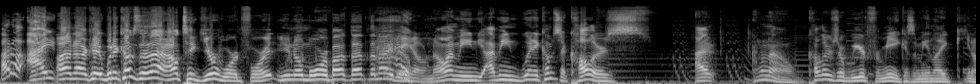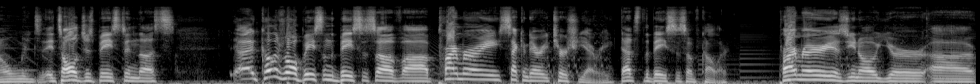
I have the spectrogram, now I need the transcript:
I don't. I. Uh, no, okay, when it comes to that, I'll take your word for it. You know more about that than I do. I don't know. I mean, I mean, when it comes to colors, I, I don't know. Colors are weird for me because I mean, like, you know, it's, it's all just based in the. Uh, colors are all based on the basis of uh, primary, secondary, tertiary. That's the basis of color. Primary is, you know, your. Uh,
